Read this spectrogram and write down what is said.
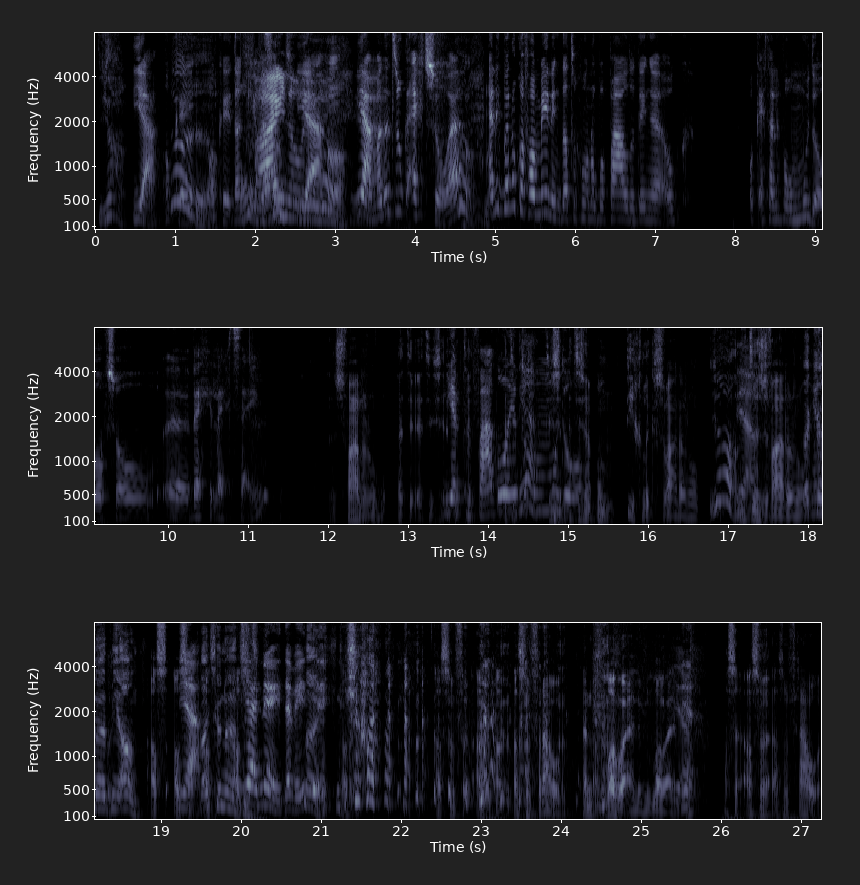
Ja. Ja, oké. Ja, ja, ja. Oké, dankjewel. Ja. Ja. Ja, maar dat is ook echt zo, hè? Ja. En ik ben ook wel van mening dat er gewoon ook bepaalde dingen ook, ook echt alleen voor een moeder of zo eh, weggelegd zijn. Een zware rol. Het, het is, het, Je hebt een het- vader, je hebt ja, ook een het is, moeder. het is een ontiegelijk zware rol. Ja, Ja. Niet een zware rol. wij kunnen het niet aan. Als, als, Ja. Wij als, kunnen het als, Ja, nee, dat weet Nee. ik. als, als, een, als een vrouw, en Allahu alam, Allahu alam. Als, als, een- als een vrouw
